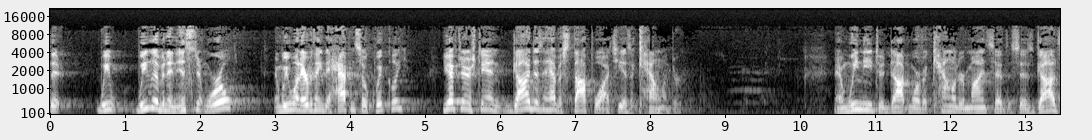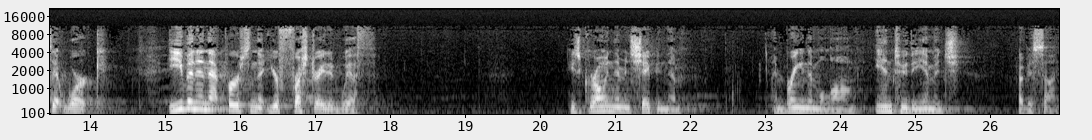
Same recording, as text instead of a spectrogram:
that we, we live in an instant world and we want everything to happen so quickly. You have to understand, God doesn't have a stopwatch, He has a calendar. And we need to adopt more of a calendar mindset that says God's at work, even in that person that you're frustrated with. He's growing them and shaping them and bringing them along into the image of his son.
